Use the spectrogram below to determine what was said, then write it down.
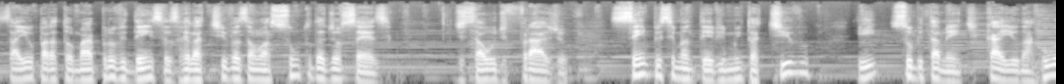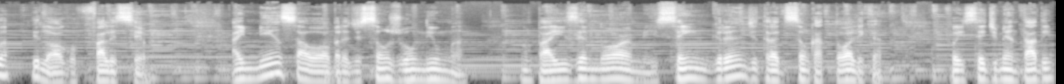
saiu para tomar providências relativas a um assunto da diocese. De saúde frágil, sempre se manteve muito ativo e, subitamente, caiu na rua e logo faleceu. A imensa obra de São João Newman, num país enorme e sem grande tradição católica, foi sedimentada em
